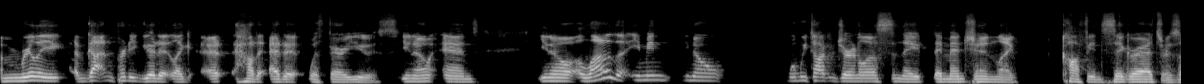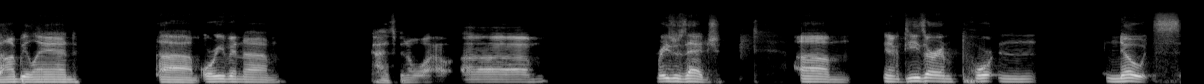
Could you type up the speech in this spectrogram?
I'm really I've gotten pretty good at like at how to edit with fair use, you know, and you know a lot of the I mean you know when we talk to journalists and they they mention like coffee and cigarettes or Zombieland, um, or even um, God, it's been a while. Um, Razor's Edge. Um, you know, these are important notes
